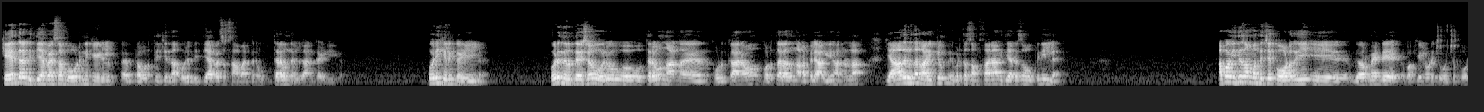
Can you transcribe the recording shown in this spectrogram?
കേന്ദ്ര വിദ്യാഭ്യാസ ബോർഡിന് കീഴിൽ പ്രവർത്തിക്കുന്ന ഒരു വിദ്യാഭ്യാസ സ്ഥാപനത്തിന് ഉത്തരവ് നൽകാൻ കഴിയുക. ഒരിക്കലും കഴിയില്ല. ഒരു നിർദ്ദേശമോ ഒരു ഉത്തരവും കൊടുക്കാനോ കൊടുത്താൽ അത് നടപ്പിലാകുകയോ അതിനുള്ള യാതൊരുവിധ റൈറ്റും ഇവിടുത്തെ സംസ്ഥാന വിദ്യാഭ്യാസ വകുപ്പിനില്ല അപ്പോൾ ഇത് സംബന്ധിച്ച് കോടതി ഈ ഗവൺമെന്റ് വക്കീലിനോട് ചോദിച്ചപ്പോൾ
